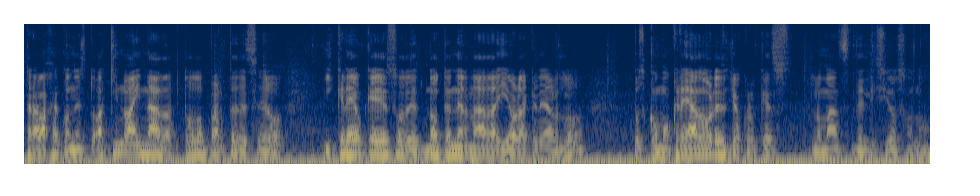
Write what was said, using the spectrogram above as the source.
trabaja con esto. Aquí no hay nada, todo parte de cero y creo que eso de no tener nada y ahora crearlo, pues como creadores yo creo que es lo más delicioso, ¿no?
